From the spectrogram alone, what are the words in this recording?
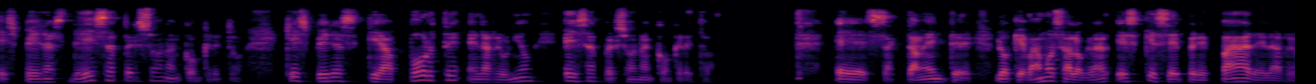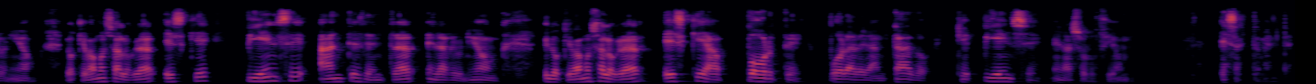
esperas de esa persona en concreto, qué esperas que aporte en la reunión esa persona en concreto. Exactamente. Lo que vamos a lograr es que se prepare la reunión. Lo que vamos a lograr es que piense antes de entrar en la reunión. Y lo que vamos a lograr es que aporte por adelantado, que piense en la solución. Exactamente.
